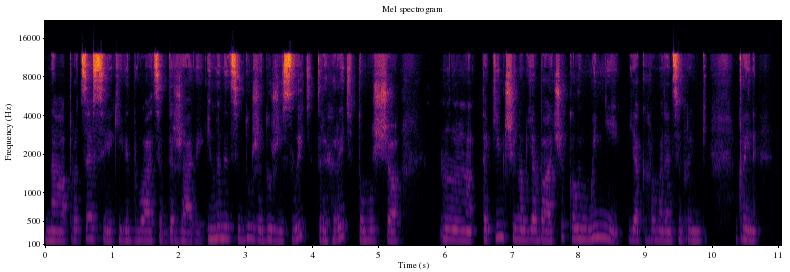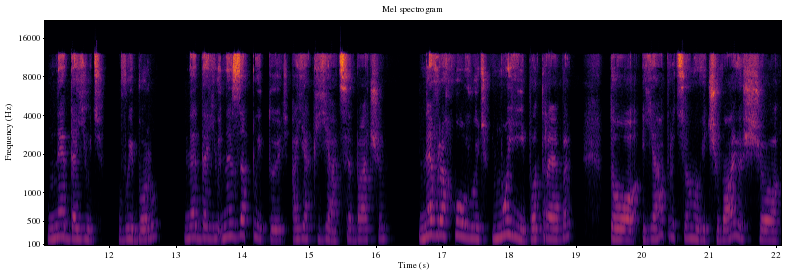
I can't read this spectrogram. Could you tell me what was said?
на процеси, які відбуваються в державі. І мене це дуже-дуже злить, тригерить, тому що таким чином я бачу, коли мені, як громадянці України, не дають вибору, не дають, не запитують, а як я це бачу, не враховують мої потреби, то я при цьому відчуваю, що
